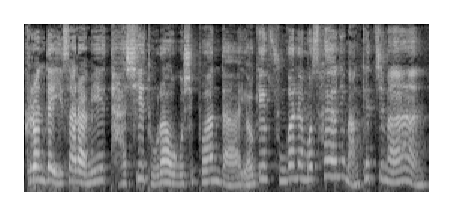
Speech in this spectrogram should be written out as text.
그런데 이 사람이 다시 돌아오고 싶어 한다. 여기 중간에 뭐 사연이 많겠지만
